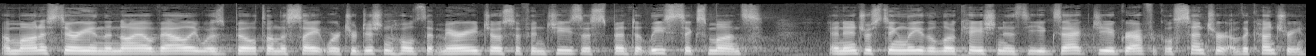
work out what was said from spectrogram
A monastery in the Nile Valley was built on the site where tradition holds that Mary, Joseph, and Jesus spent at least six months, and interestingly, the location is the exact geographical center of the country.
